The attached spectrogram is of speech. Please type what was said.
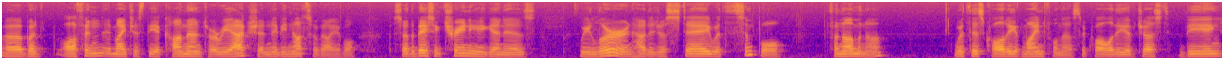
uh, but often it might just be a comment or a reaction, maybe not so valuable. So the basic training again is we learn how to just stay with simple phenomena, with this quality of mindfulness, the quality of just being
